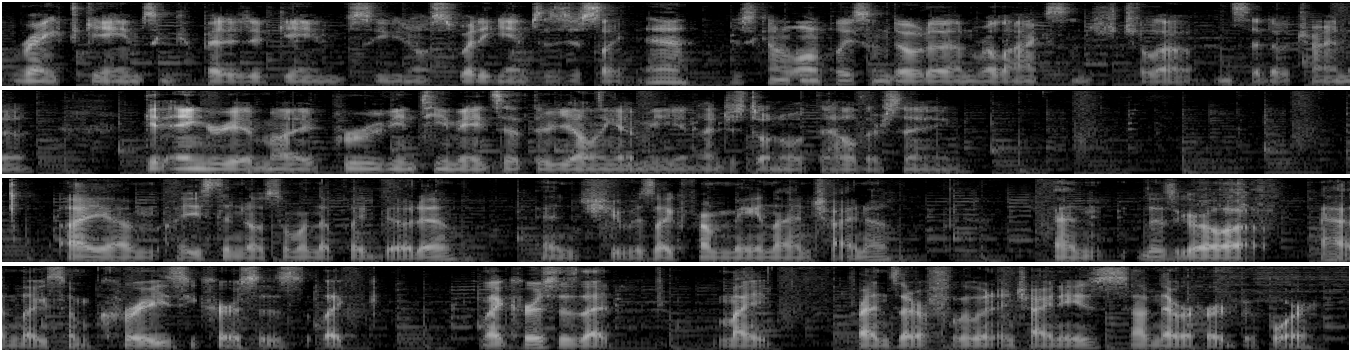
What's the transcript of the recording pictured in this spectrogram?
ranked games and competitive games. You know, sweaty games is just like, eh, I just kind of want to play some Dota and relax and just chill out instead of trying to get angry at my Peruvian teammates that they're yelling at me and I just don't know what the hell they're saying. I um I used to know someone that played Dota, and she was like from mainland China, and this girl had like some crazy curses, like like curses that my friends that are fluent in Chinese have never heard before.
